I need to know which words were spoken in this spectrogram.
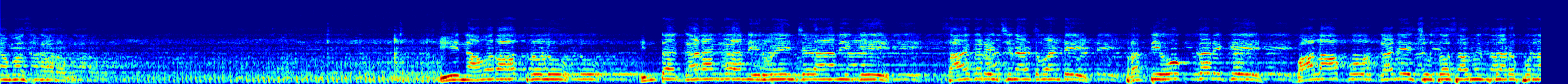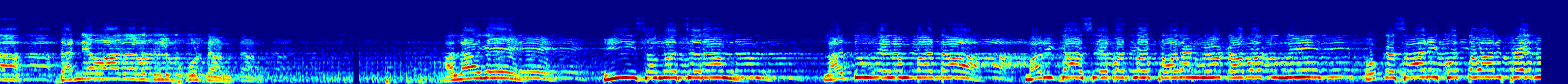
నమస్కారం. ఈ నవరాత్రులు ఇంత ఘనంగా నిర్వహించడానికి సహకరించినటువంటి ప్రతి ఒక్కరికి బాలాపూర్ గణేష్ ఉత్సవ సమితి తరపున ధన్యవాదాలు తెలుపుకుంటాను అలాగే ఈ సంవత్సరం లడ్డు వేలం పాట మరి కాసేపట్లో ప్రారంభం కాబోతుంది. ఒకసారి కొత్త వారి పేరు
